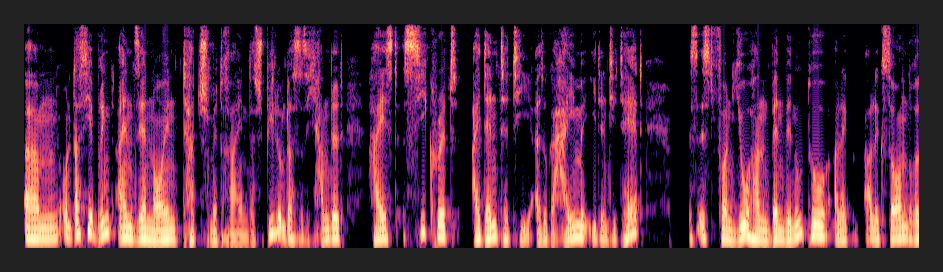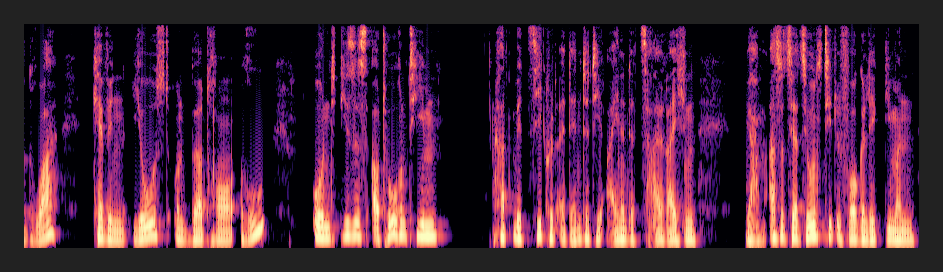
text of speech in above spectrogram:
Ähm, und das hier bringt einen sehr neuen Touch mit rein. Das Spiel, um das es sich handelt, heißt Secret Identity, also geheime Identität. Es ist von Johann Benvenuto, Ale Alexandre Droit, Kevin Joost und Bertrand Roux. Und dieses Autorenteam hat mit Secret Identity einen der zahlreichen ja, Assoziationstitel vorgelegt, die man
